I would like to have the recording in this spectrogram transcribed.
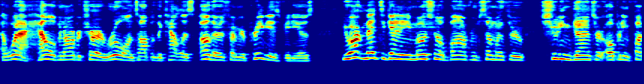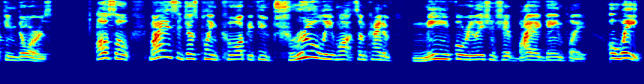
and what a hell of an arbitrary rule on top of the countless others from your previous videos, you aren't meant to get an emotional bond from someone through shooting guns or opening fucking doors. Also, might I suggest playing co-op if you truly want some kind of meaningful relationship via gameplay. Oh wait,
